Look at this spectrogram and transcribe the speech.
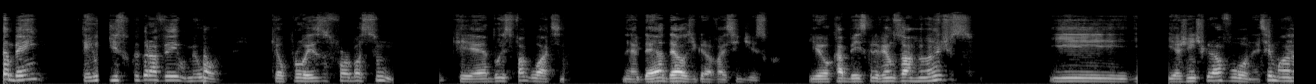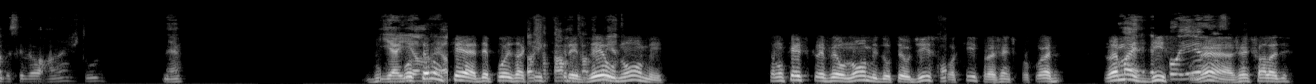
também tem o disco que eu gravei, o meu, que é o Proezas for Bassoon, que é dois fagotes. Né? A ideia dela de gravar esse disco. E eu acabei escrevendo os arranjos e, e a gente gravou, né? Semana para escrever o arranjo tudo né? E aí Você ela, não quer depois aqui escrever o nome? Você não quer escrever o nome do teu disco aqui para a gente procurar? Não é mais é, disco, é né? A gente fala de...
